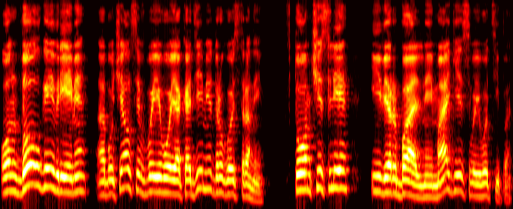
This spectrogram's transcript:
Он долгое время обучался в боевой академии другой страны. в том числе и вербальной магии своего типа.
